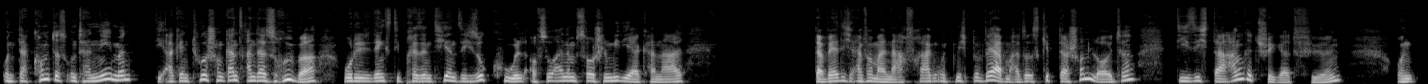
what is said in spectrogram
Und da kommt das Unternehmen, die Agentur schon ganz anders rüber, wo du dir denkst, die präsentieren sich so cool auf so einem Social-Media-Kanal. Da werde ich einfach mal nachfragen und mich bewerben. Also es gibt da schon Leute, die sich da angetriggert fühlen. Und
